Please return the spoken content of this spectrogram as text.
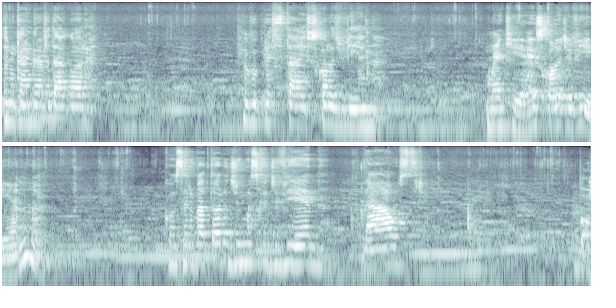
Eu não quero engravidar agora. Eu vou prestar a escola de Viena. Como é que é? Escola de Viena? Conservatório de Música de Viena, na Áustria. Bom.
